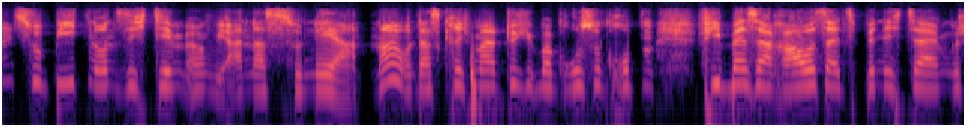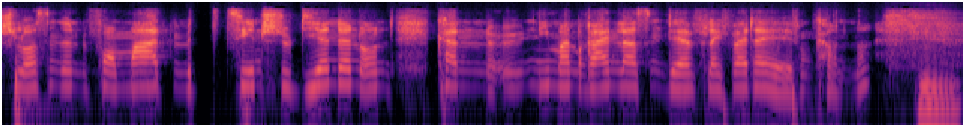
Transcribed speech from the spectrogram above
anzubieten und sich dem irgendwie anders zu nähern. Ne? Und das kriegt man natürlich über große Gruppen viel besser raus, als bin ich da im geschlossenen Format mit zehn Studierenden und kann äh, niemanden reinlassen, der vielleicht weiterhelfen kann. Ne? Hm.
